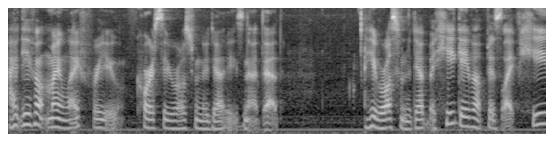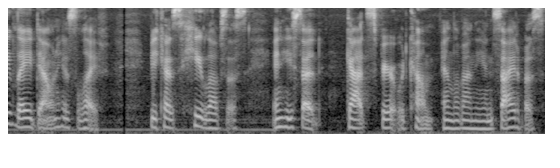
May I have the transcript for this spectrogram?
I gave up my life for you. Of course, he rose from the dead. He's not dead. He rose from the dead, but he gave up his life. He laid down his life because he loves us. And he said God's Spirit would come and live on the inside of us,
